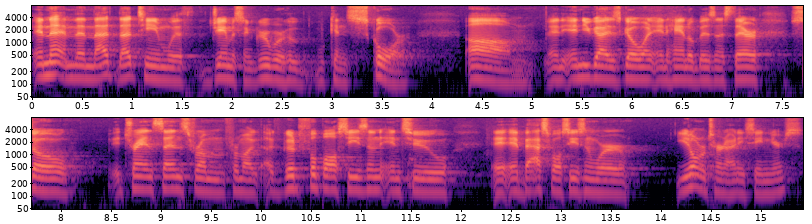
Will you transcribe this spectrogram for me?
and then and then that that team with Jamison Gruber who can score, um, and and you guys go and, and handle business there. So it transcends from from a, a good football season into a, a basketball season where you don't return any seniors.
